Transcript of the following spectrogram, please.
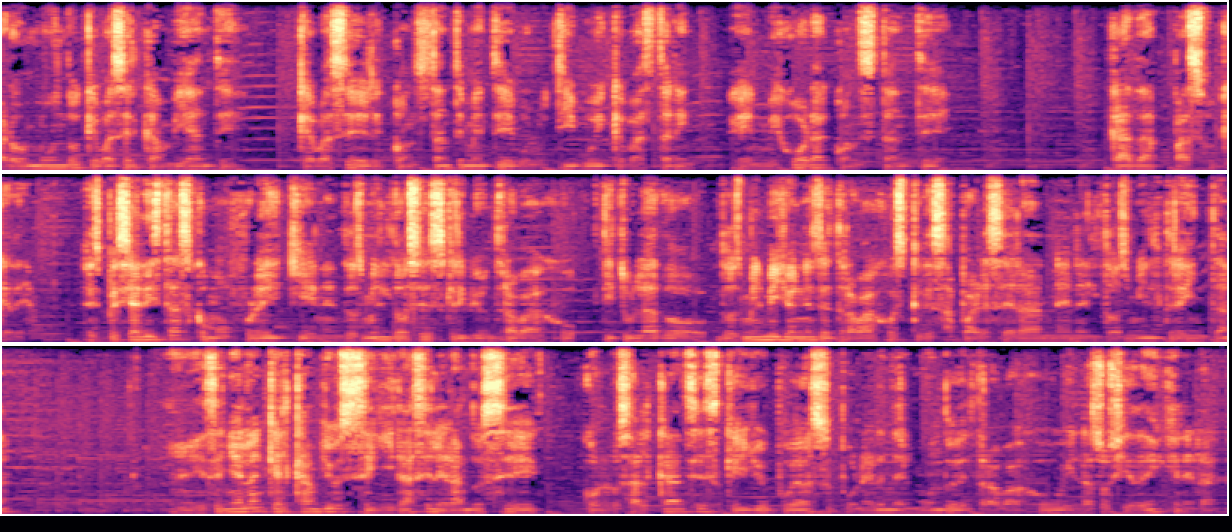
para un mundo que va a ser cambiante, que va a ser constantemente evolutivo y que va a estar en, mejora constante cada paso que dé. Especialistas como Frey, quien en 2012 escribió un trabajo titulado 2.000 millones de trabajos que desaparecerán en el 2030, eh, señalan que el cambio seguirá acelerándose con los alcances que ello pueda suponer en el mundo del trabajo y la sociedad en general.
